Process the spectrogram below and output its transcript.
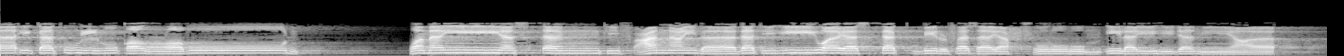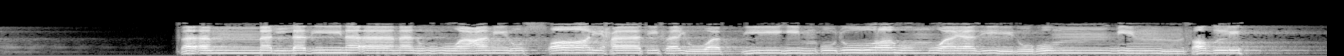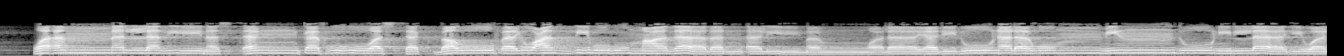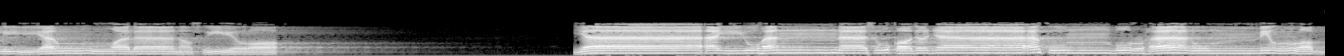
الملائكة المقربون ومن يستنكف عن عبادته ويستكبر فسيحشرهم إليه جميعا. فأما الذين آمنوا وعملوا الصالحات فيوفيهم أجورهم ويزيدهم من فضله وأما الذين استنكفوا واستكبروا فيعذبهم عذابا أليما ولا يجدون لهم من دون الله وليا ولا نصيرا. يا أيها الناس قد جاءكم برهان من ربكم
